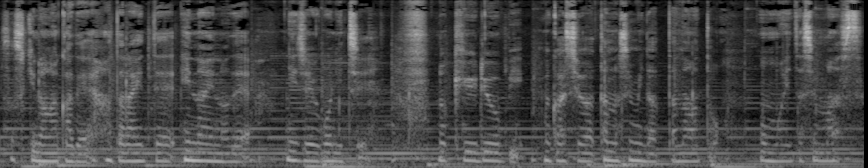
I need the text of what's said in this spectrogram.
ー、組織の中で働いていないので25日の給料日昔は楽しみだったなと思い出します。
